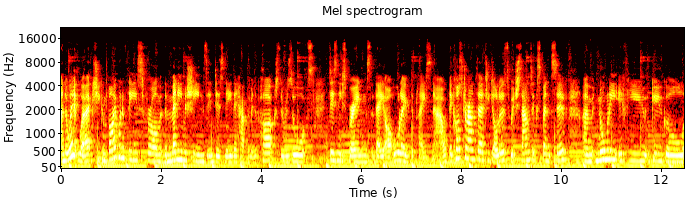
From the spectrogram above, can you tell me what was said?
And the way it works, you can buy one of these from the many machines in Disney. They have them in the parks, the resorts, Disney Springs. They are all over the place now. They cost around $30 which sounds expensive. Um, normally if you Google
